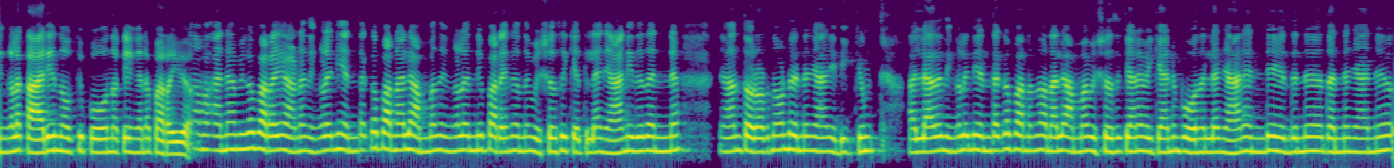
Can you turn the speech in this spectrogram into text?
നിങ്ങളെ കാര്യം നോക്കി പോകുന്നൊക്കെ ഇങ്ങനെ പറയുക. അനാമിക പറയാണ് നിങ്ങളിനി എന്തൊക്കെ പറഞ്ഞാലും അമ്മ നിങ്ങൾ ഇനി പറയുന്നതൊന്നും വിശ്വസിക്കത്തില്ല. ഞാനിത് തന്നെ ഞാൻ തുടർന്നുകൊണ്ട് തന്നെ ഞാൻ ഇരിക്കും. അല്ലാതെ നിങ്ങളിനി എന്തൊക്കെ പറഞ്ഞെന്ന് പറഞ്ഞാലും അമ്മ വിശ്വസിക്കാനോ വയ്ക്കാനും പോകുന്നില്ല. ഞാൻ എന്റെ ഇതിന് തന്നെ ഞാൻ ഏഹ്,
